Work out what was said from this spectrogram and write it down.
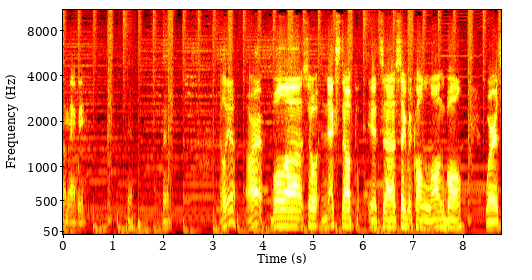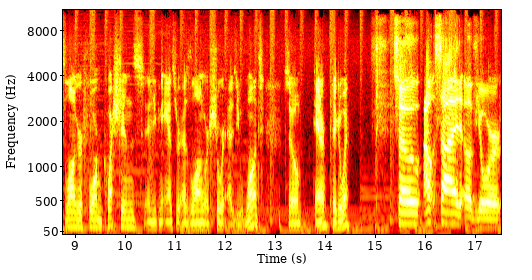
I'm happy. Yeah. Hell yeah. All right. Well, uh, so next up, it's a segment called Long Ball, where it's longer form questions and you can answer as long or short as you want. So, Tanner, take it away. So, outside of your,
